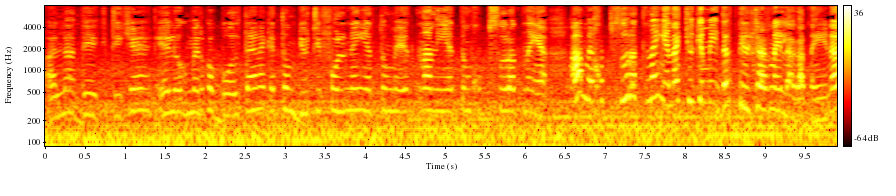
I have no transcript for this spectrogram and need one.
अल्लाह देख, ठीक है? ये लोग मेरे को बोलते हैं ना कि तुम ब्यूटीफुल नहीं है, तुम इतना नहीं है, तुम खूबसूरत नहीं है। हाँ मैं खूबसूरत नहीं है ना, क्योंकि मैं इधर फ़िल्टर नहीं लगाते है ना।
